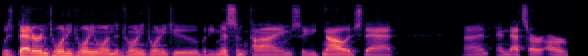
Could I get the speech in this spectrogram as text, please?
was better in 2021 than 2022, but he missed some time, so you acknowledge that. And, and that's our, our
